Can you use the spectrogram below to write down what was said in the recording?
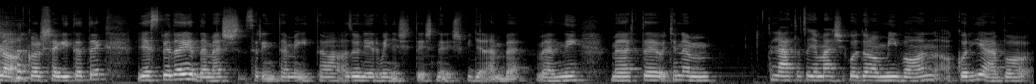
na, akkor segítetek. Hogy ezt például érdemes szerintem még itt az önérvényesítésnél is figyelembe venni, mert hogyha nem látod, hogy a másik oldalon mi van, akkor hiába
